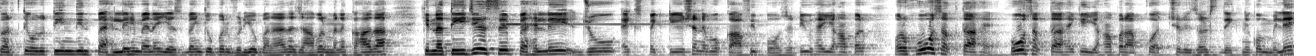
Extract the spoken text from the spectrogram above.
करते हो तो तीन दिन पहले ही मैंने यस बैंक के ऊपर वीडियो बनाया था, जहाँ पर मैंने कहा था कि नतीजे से पहले जो एक्सपेक्टेशन है, वो काफ़ी पॉजिटिव है यहाँ पर, और हो सकता है, हो सकता है कि यहाँ पर आपको अच्छे रिजल्ट्स देखने को मिले,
